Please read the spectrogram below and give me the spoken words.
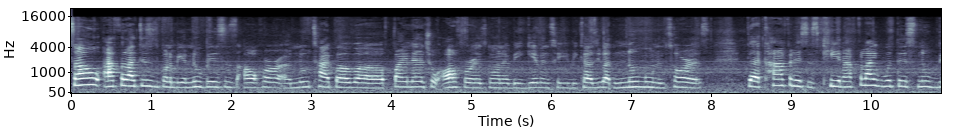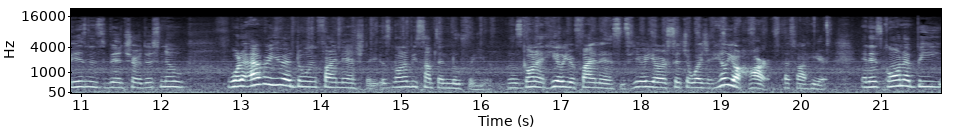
So I feel like this is going to be a new business offer, a new type of uh, financial offer is going to be given to you because you got the new moon in Taurus. That confidence is key, and I feel like with this new business venture, this new whatever you are doing financially, is going to be something new for you. It's going to heal your finances, heal your situation, heal your heart. That's all here, and it's going to be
